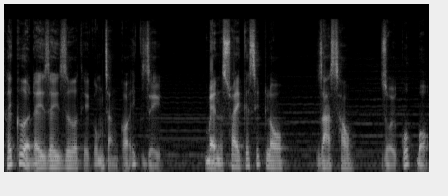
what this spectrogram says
Thấy cứ ở đây dây dưa thì cũng chẳng có ích gì. Bèn xoay cái xích lô Ra sau, Rồi cuốc bộ,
